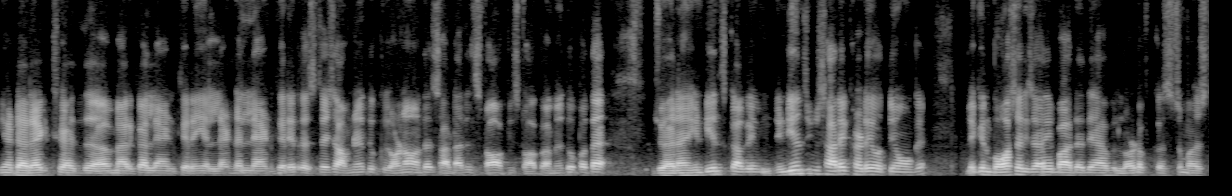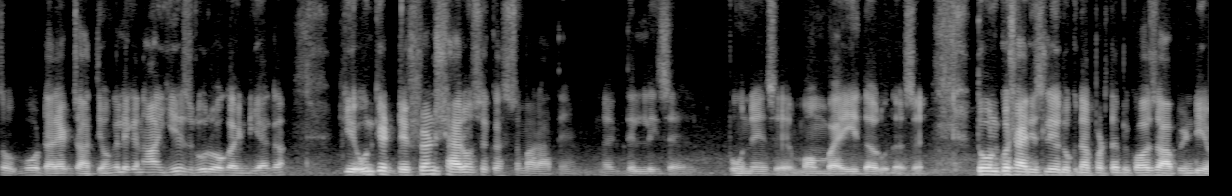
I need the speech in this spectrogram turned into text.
या डायरेक्ट शायद अमेरिका लैंड करें या लंदन लैंड करें। रस्ते सामने तो खिलौना होता है, साढ़ा तो स्टॉप स्टॉप हमें तो पता है, जो है ना इंडियंस का इंडियंस भी सारे खड़े होते होंगे। लेकिन बहुत सारी सारी बात है they have lot of customers तो वो डायरेक्ट जाते होंगे। लेकिन हाँ ये ज़रूर होगा इंडिया का कि उनके डिफरेंट शहरों से कस्टमर आते हैं लाइक दिल्ली से, पुणे से, मुंबई इधर उधर से। तो उनको शायद इसलिए रुकना पड़ता है बिकॉज़ आप इंडिया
